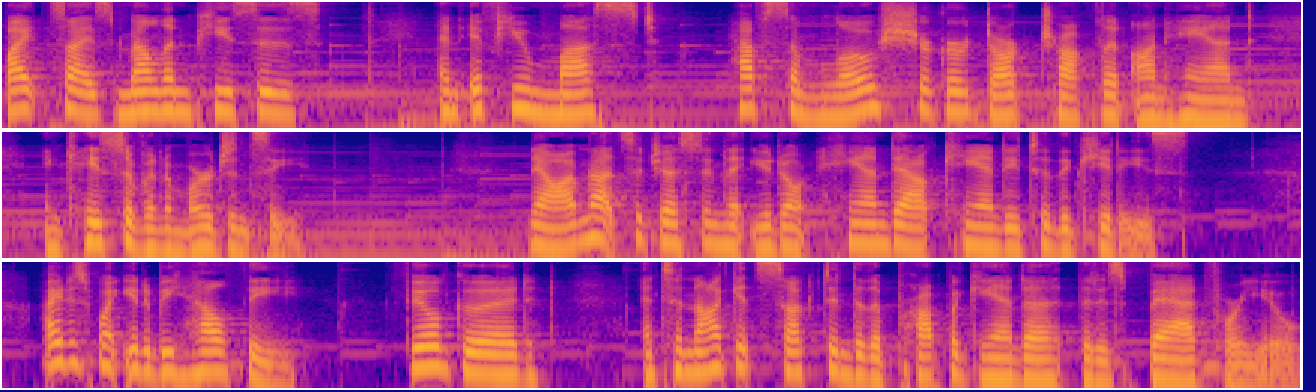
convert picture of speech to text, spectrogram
bite sized melon pieces, and if you must, have some low sugar dark chocolate on hand in case of an emergency. Now, I'm not suggesting that you don't hand out candy to the kiddies. I just want you to be healthy, feel good, and to not get sucked into the propaganda that is bad for you.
